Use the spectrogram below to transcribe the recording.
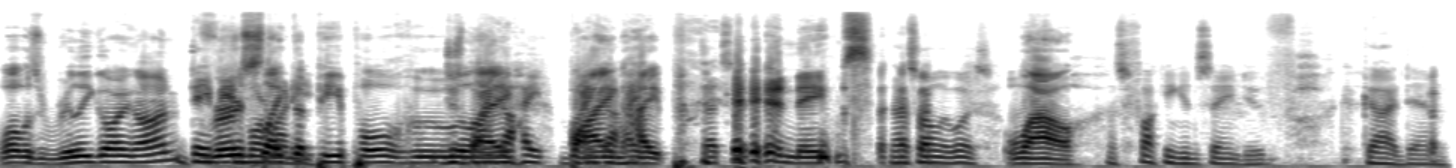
what was really going on They versus like the people who Just buying like the hype, buying buying the hype. hype. That's it. and names. That's all it was. wow. That's fucking insane, dude. God damn.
